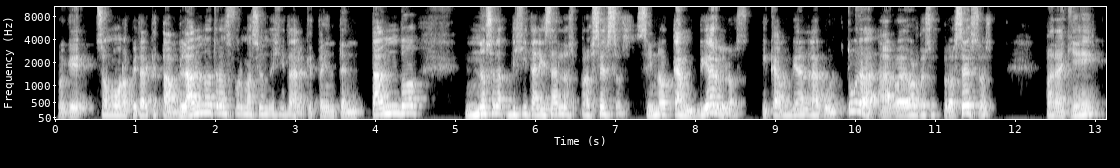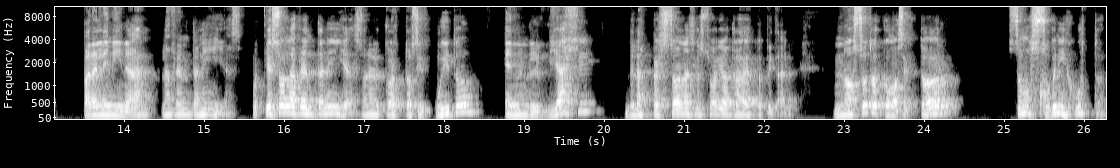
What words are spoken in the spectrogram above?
porque somos un hospital que está hablando de transformación digital, que está intentando no solo digitalizar los procesos, sino cambiarlos y cambiar la cultura alrededor de esos procesos para que para eliminar las ventanillas. ¿Por qué son las ventanillas? Son el cortocircuito en el viaje de las personas y usuarios a través de este hospital. Nosotros como sector somos súper injustos.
